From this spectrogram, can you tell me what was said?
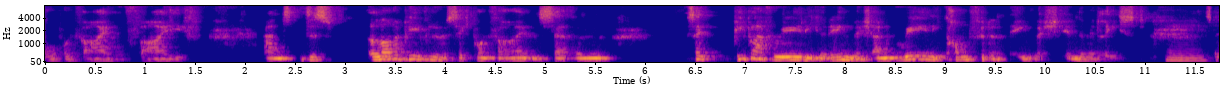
4.5 or 5. And there's a lot of people who are 6.5 and 7. So people have really good English and really confident English in the Middle East. Mm, So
